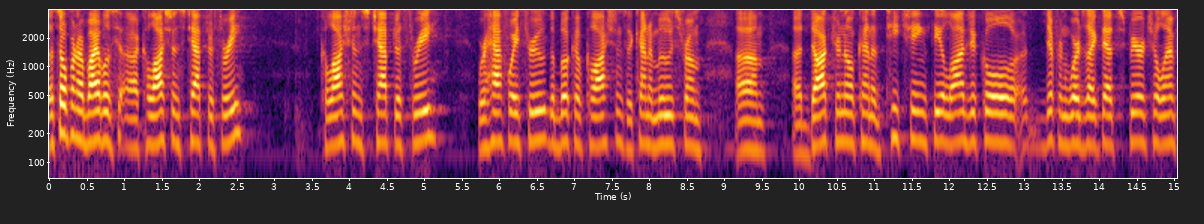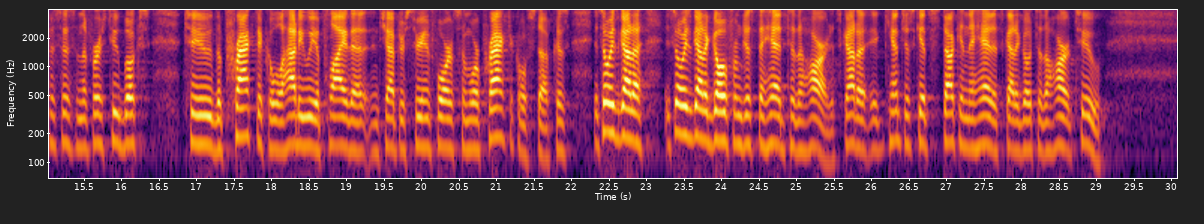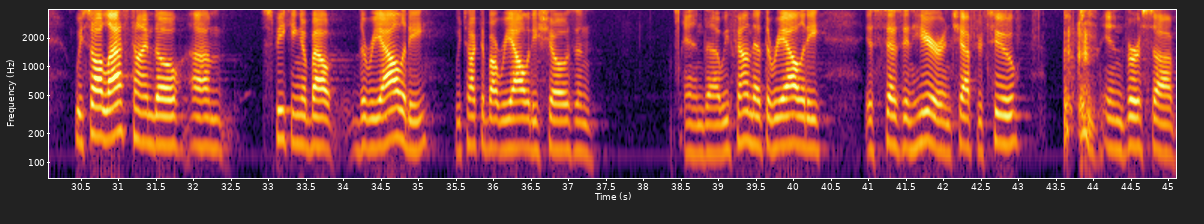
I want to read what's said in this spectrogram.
Let's open our Bibles, uh, Colossians chapter 3. Colossians chapter 3. We're halfway through the book of Colossians. It kind of moves from um, a doctrinal kind of teaching, theological, uh, different words like that, spiritual emphasis in the first two books, to the practical. Well, how do we apply that in chapters three and four? Some more practical stuff, because it's always got to it's always got to go from just the head to the heart. It's got to it can't just get stuck in the head. It's got to go to the heart too. We saw last time, though, um, speaking about the reality. We talked about reality shows and and uh, we found that the reality is says in here in chapter 2, in verse uh,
